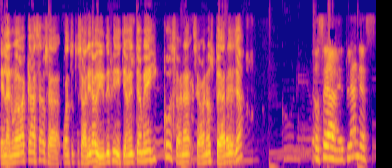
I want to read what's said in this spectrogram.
en la nueva casa, o sea, ¿cuánto se van a ir a vivir definitivamente a México? ¿Se van a, se van a hospedar allá? O sea, el plan es,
